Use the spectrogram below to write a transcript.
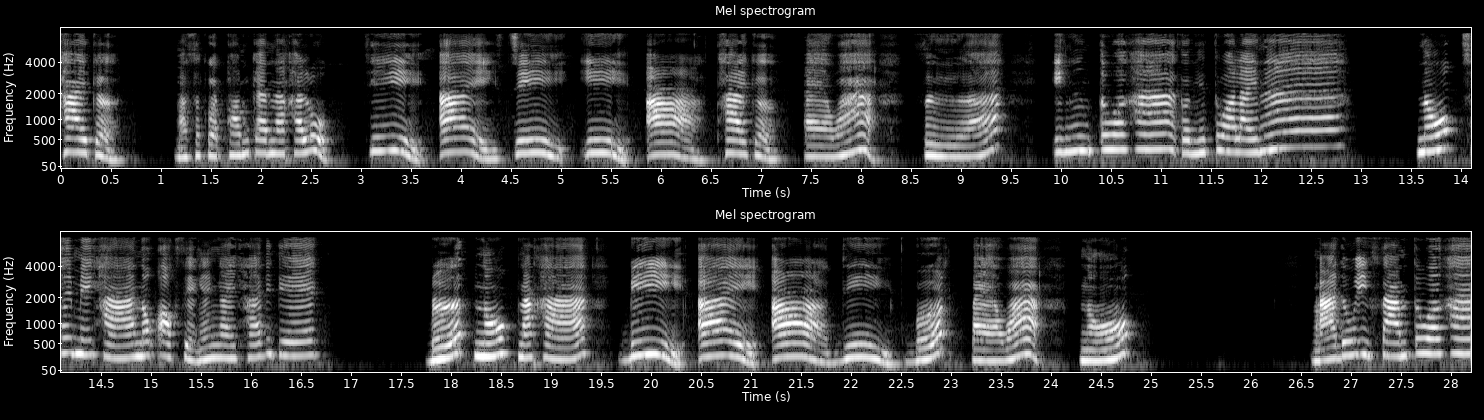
tiger มาสะกดพร้อมกันนะคะลูก T I G E R tiger ลว่า เสือ อีกหนึ่งตัวค่ะ ตัวนี้ตัวอะไรนะ นกใช่ไหมคะ นกออกเสียงยังไงคะเด็กๆ bird นกนะคะ B I R D bird แปลว่า นก มาดูอีกสามตัวค่ะ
